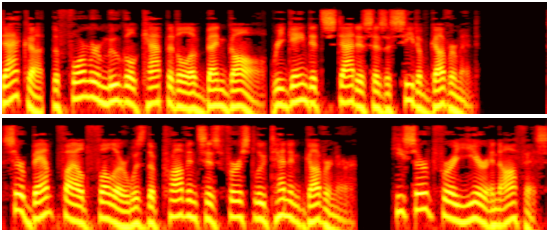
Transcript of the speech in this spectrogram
Dhaka, the former Mughal capital of Bengal, regained its status as a seat of government. Sir Bampfylde Fuller was the province's first lieutenant governor. He served for a year in office,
